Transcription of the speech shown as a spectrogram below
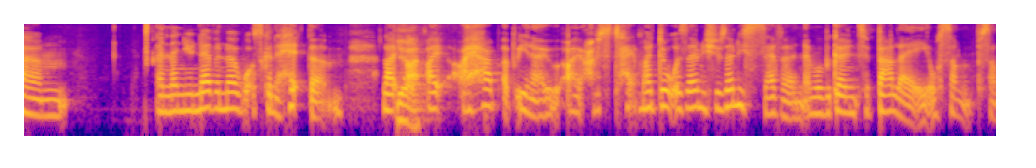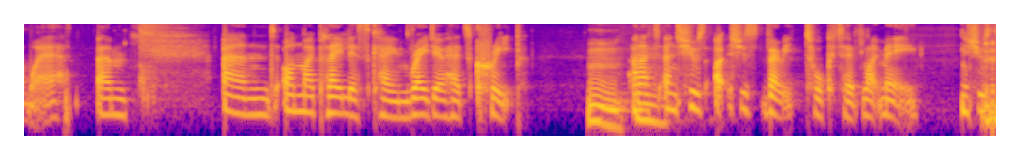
Um, and then you never know what's going to hit them. Like Yeah. I, I, I have, you know, I, I was ta- my daughter was only she was only seven, and we were going to ballet or some somewhere, um, and on my playlist came Radiohead's "Creep," and I, and she was uh, she's very talkative like me, and she was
